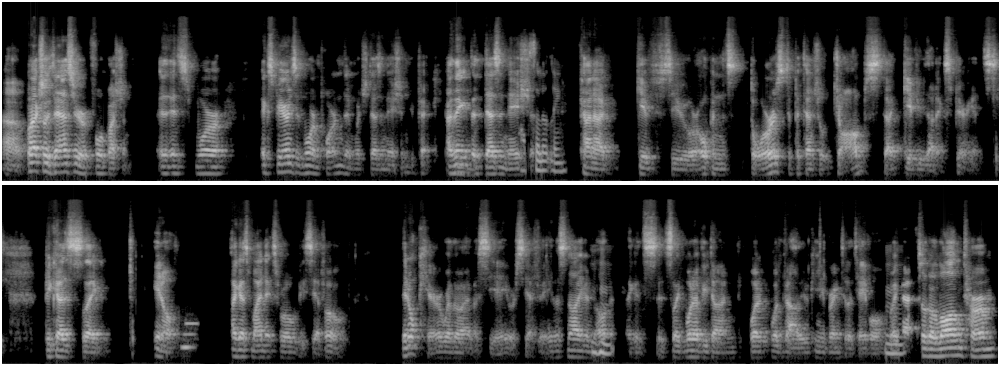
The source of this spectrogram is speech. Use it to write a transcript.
uh, or actually to answer your full question, it, it's more experience is more important than which designation you pick. I think the designation Absolutely. kind of gives you or opens doors to potential jobs that give you that experience. Because, like, you know, I guess my next role will be CFO. They don't care whether I have a CA or CFA. That's not even Mhm. relevant. Like it's it's like what have you done? What what value can you bring to the table? Like Mhm. that. So the long term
